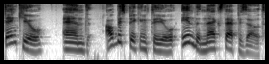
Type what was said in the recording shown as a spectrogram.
Thank you, and I'll be speaking to you in the next episode.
